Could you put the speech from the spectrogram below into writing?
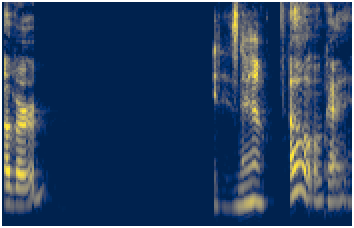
a verb? It is now. Oh, okay.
